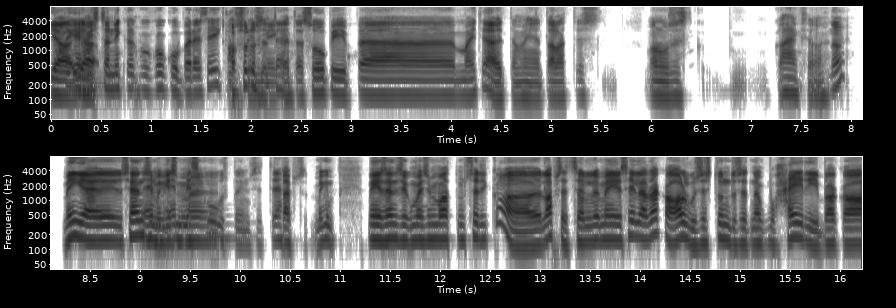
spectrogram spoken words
ja, tegemist on ikka kogu pere seiklusfilmiga, ta sobib äh,, ma ei tea, ütleme, et alates vanusest kaheksa või? noh meie seansi me käisime. MS6 põhimõtteliselt jah. täpselt, meie seansi, kui me käisime vaatamas, olid ka lapsed seal meie selja taga, alguses tundus, et nagu häirib, aga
